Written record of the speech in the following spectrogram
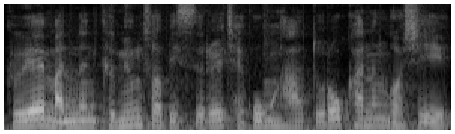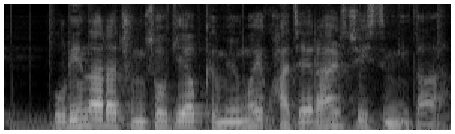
그에 맞는 금융 서비스를 제공하도록 하는 것이 우리나라 중소기업 금융의 과제라 할 수 있습니다.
